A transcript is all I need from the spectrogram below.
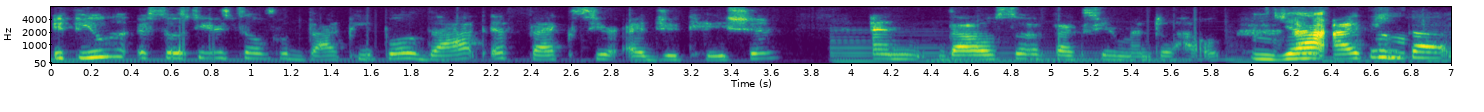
if you associate yourself with bad people, that affects your education, and that also affects your mental health. yeah, And I think that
